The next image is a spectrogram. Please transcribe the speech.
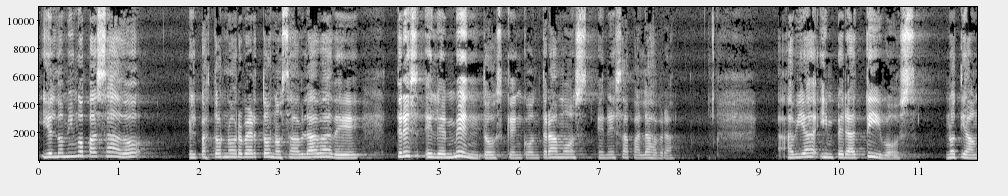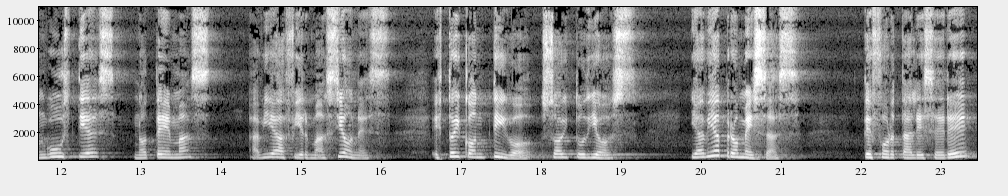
Y el domingo pasado el pastor Norberto nos hablaba de tres elementos que encontramos en esa palabra. Había imperativos, no te angusties, no temas, había afirmaciones, estoy contigo, soy tu Dios. Y había promesas, te fortaleceré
